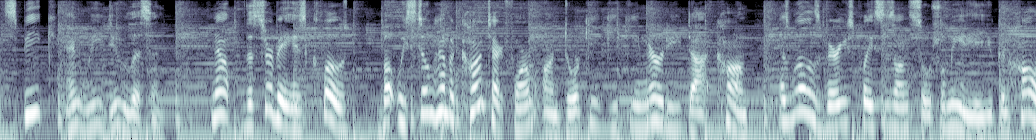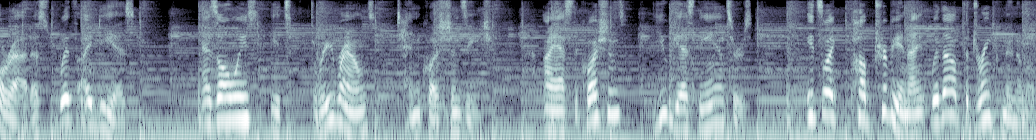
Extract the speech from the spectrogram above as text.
speak and we do listen. Now, the survey is closed, but we still have a contact form on dorkygeekynerdy.com, as well as various places on social media you can holler at us with ideas. As always, it's three rounds, 10 questions each. I ask the questions, you guess the answers. It's like pub trivia night without the drink minimum.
